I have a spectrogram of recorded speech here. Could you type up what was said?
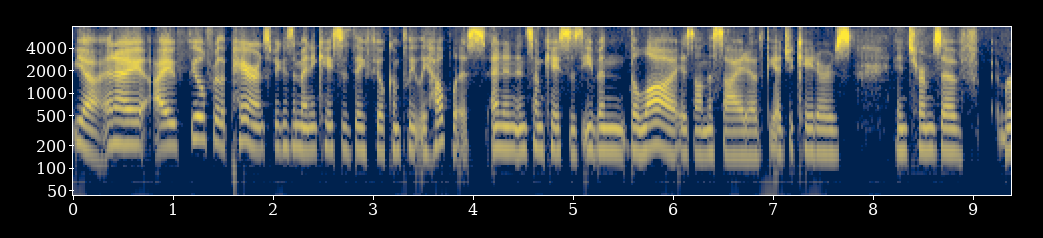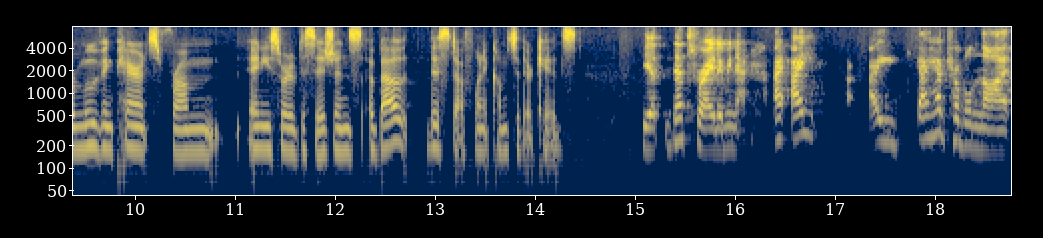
yeah. And I, I feel for the parents because in many cases they feel completely helpless. And in, in some cases, even the law is on the side of the educators in terms of removing parents from any sort of decisions about this stuff when it comes to their kids. Yeah, that's right. I mean, I, I, I, I have trouble not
